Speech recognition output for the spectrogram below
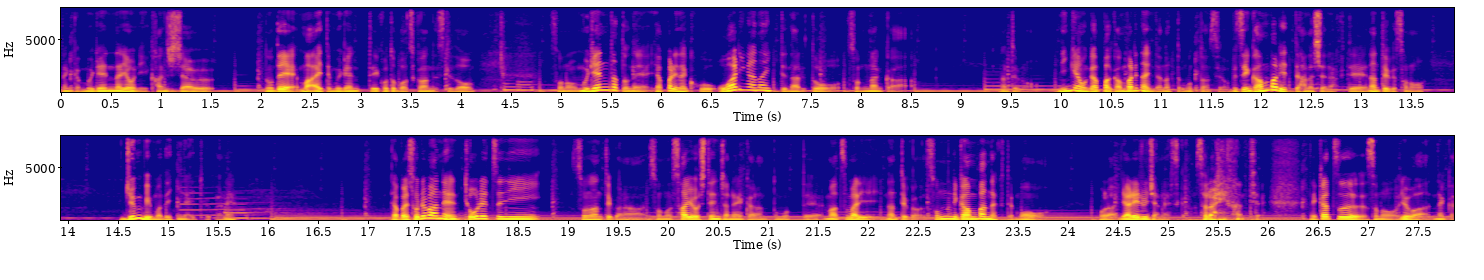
なんか無限なように感じちゃうので、まあ、あえて無限っていう言葉を使うんですけど、その無限だとね、やっぱりなんかこう、終わりがないってなると、そのなんか、なんていうの、人間はやっぱ頑張れないんだなって思ったんですよ。別に頑張れって話じゃなくて、なんていうかその、準備もできないというかね。やっぱりそれはね、強烈に、そのなんていうかな、その作用してんじゃないかなと思って、まあつまり、なんていうか、そんなに頑張んなくても、ほら、やれるじゃないですか、サラリーマンって。で、かつ、その、要は、なんか、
